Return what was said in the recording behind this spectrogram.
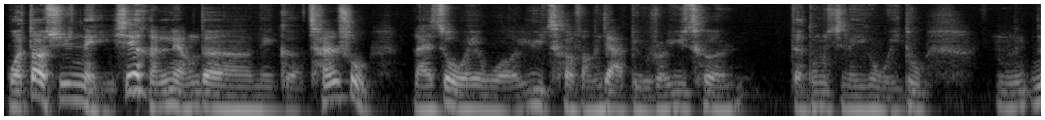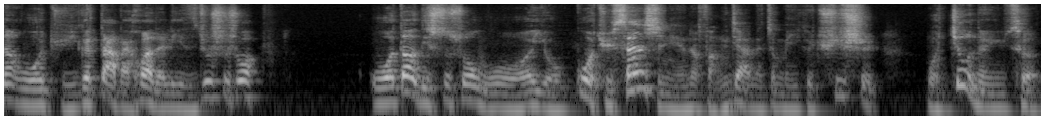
我到底哪些衡量的那个参数来作为我预测房价，比如说预测的东西的一个维度？嗯，那我举一个大白话的例子，就是说，我到底是说我有过去三十年的房价的这么一个趋势，我就能预测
